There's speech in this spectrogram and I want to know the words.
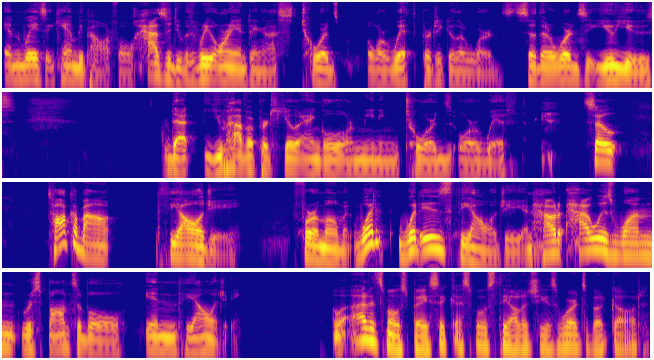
in ways it can be powerful has to do with reorienting us towards or with particular words so there are words that you use that you have a particular angle or meaning towards or with so talk about theology for a moment what what is theology and how how is one responsible in theology well, at its most basic, I suppose theology is words about God.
